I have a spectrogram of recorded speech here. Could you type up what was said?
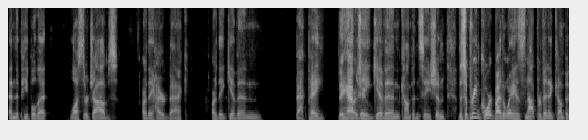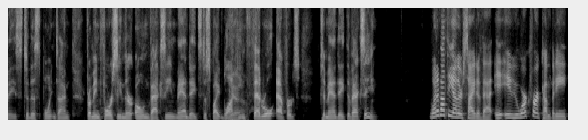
and the people that lost their jobs are they hired back? Are they given back pay? they have are to. they given compensation? The Supreme Court, by the way, has not prevented companies to this point in time from enforcing their own vaccine mandates, despite blocking federal efforts to mandate the vaccine. What about the other side of that? If you work for a company,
